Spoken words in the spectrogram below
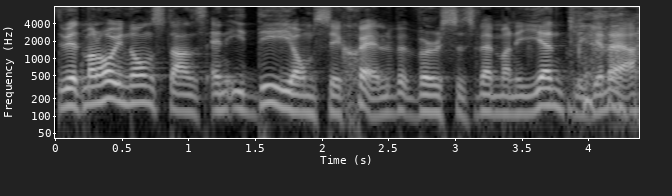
du vet, man har ju någonstans en idé om sig själv versus vem man egentligen är.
